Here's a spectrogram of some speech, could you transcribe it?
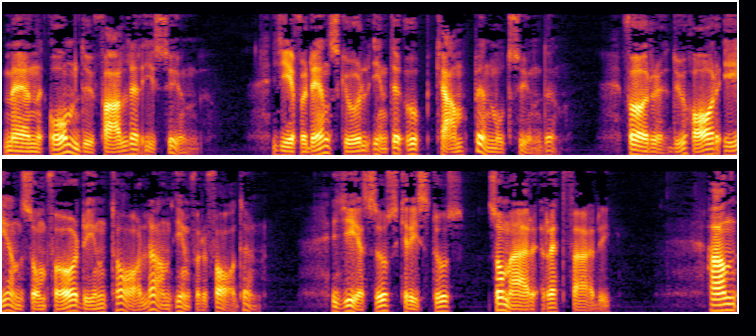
Men om du faller i synd, ge för den skull inte upp kampen mot synden. För du har en som för din talan inför Fadern, Jesus Kristus, som är rättfärdig. Han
